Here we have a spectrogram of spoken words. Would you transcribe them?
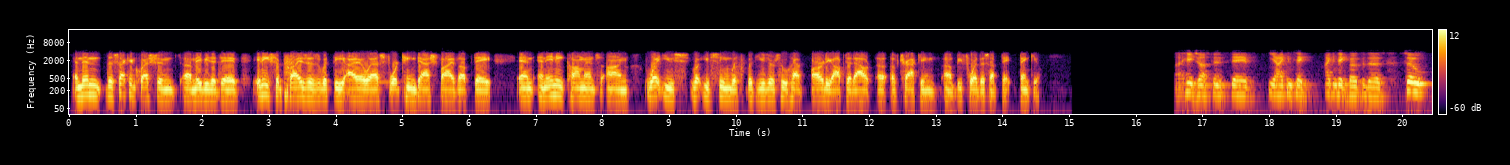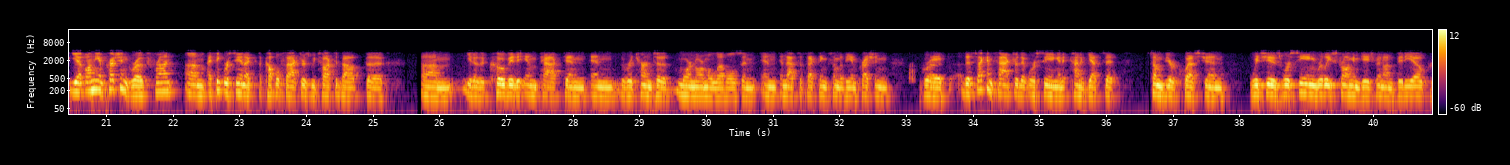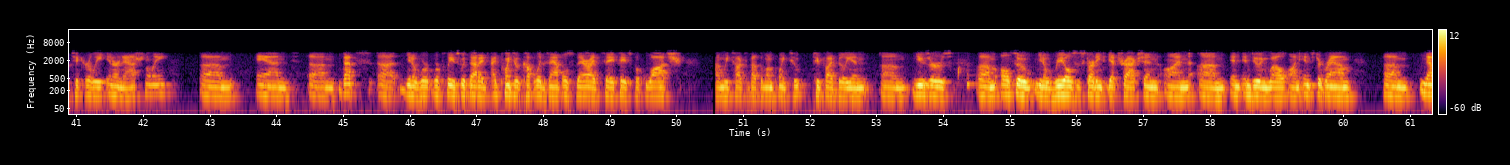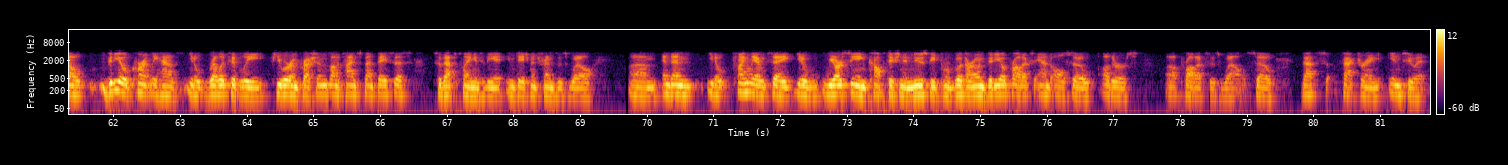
And then the second question, uh, maybe to Dave, any surprises with the iOS 14-5 update? And, and any comments on what you've seen with users who have already opted out of tracking before this update? Thank you. Hey, Justin, it's Dave. Yeah, I can take both of those. So yeah, on the impression growth front, I think we're seeing a couple factors. We talked about the um you know, the COVID impact and the return to more normal levels, and that's affecting some of the impression growth. The second factor that we're seeing, and it kind of gets at some of your question, which is we're seeing really strong engagement on video, particularly internationally. Um, uh, we're we're pleased with that. I'd point to a couple examples there. I'd say Facebook Watch. Um, we talked about the 1.25 billion um, users. Also, you know, Reels is starting to get traction on um and doing well on Instagram. Now, video currently has you know, relatively fewer impressions on a time spent basis, so that's playing into the engagement trends as well. Um, finally, I would say, you know, we are seeing competition in News Feed from both our own video products and also others' uh, products as well. So that's factoring into it.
